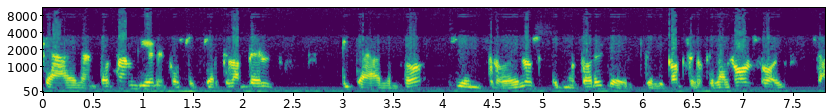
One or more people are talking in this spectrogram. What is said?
que adelantó también el constructor Clapbell y que adelantó quien provee los motores de, helicóptero, que es el Rolls Royce, o sea,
